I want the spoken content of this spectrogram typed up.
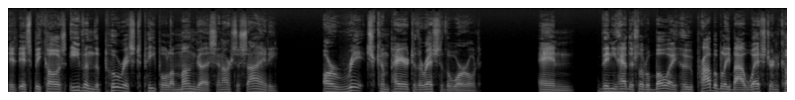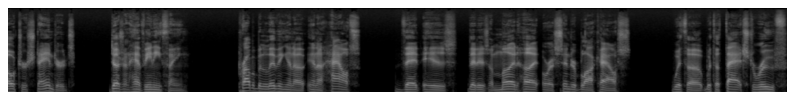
It's because even the poorest people among us in our society are rich compared to the rest of the world. And then you have this little boy who, probably by Western culture standards, doesn't have anything. Probably living in a in a house that is that is a mud hut or a cinder block house with a with a thatched roof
